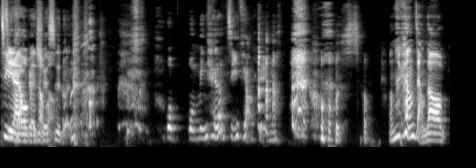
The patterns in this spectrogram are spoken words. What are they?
寄来我们学士伦。我我明天要寄一条给你。好笑。哦，那刚刚讲到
